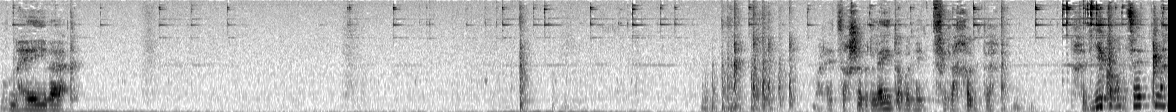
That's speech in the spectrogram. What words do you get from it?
Auf dem Heimweg. Man hat sich schon überlegt, ob er nicht vielleicht könnte Krieg anzetteln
